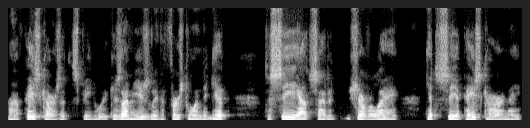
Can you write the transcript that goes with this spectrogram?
uh, pace cars at the Speedway because I'm usually the first one to get to see outside of Chevrolet, get to see a pace car, and they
